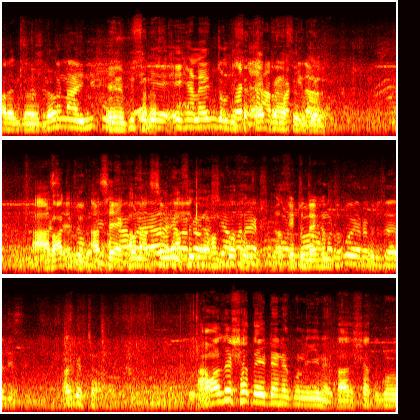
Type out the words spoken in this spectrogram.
আরেকজন। এখানে একজন থাকে আর বাকিরা আচ্ছা এখন আছে একটু দেখেন তো। আজকে চল। আমাদের সাথে এটা নিয়ে কোনো ই নেই তাদের সাথে কোনো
